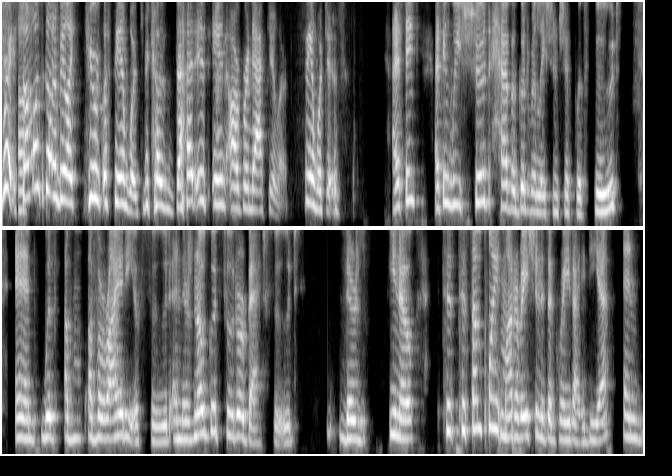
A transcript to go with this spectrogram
Right. Uh, Someone's going to be like, here's a sandwich because that is in our vernacular sandwiches. I think I think we should have a good relationship with food and with a, a variety of food. And there's no good food or bad food. There's, you know, to, to some point, moderation is a great idea. And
